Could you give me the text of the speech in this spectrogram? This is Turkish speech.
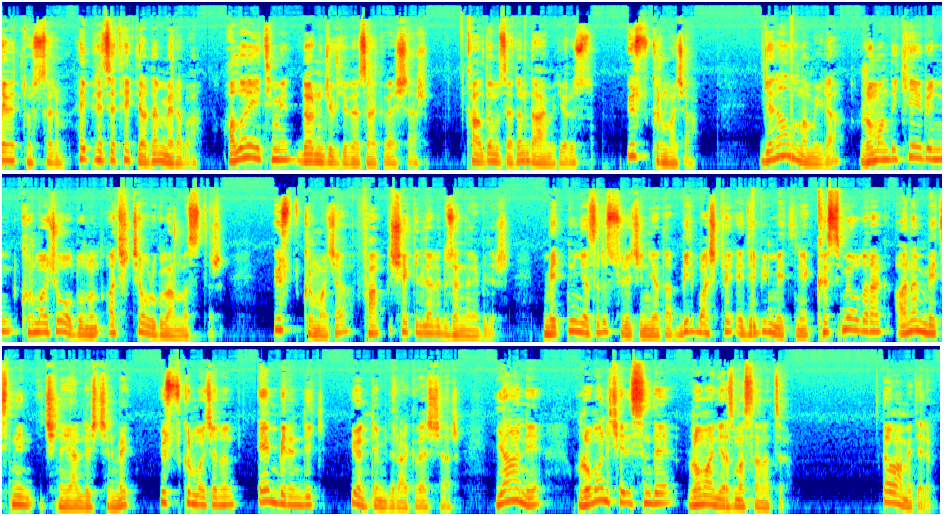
Evet dostlarım, hepinize tekrardan merhaba. Alan eğitimi 4. videodayız arkadaşlar. Kaldığımız yerden devam ediyoruz. Üst kurmaca. Genel anlamıyla romandaki evrenin kurmaca olduğunun açıkça vurgulanmasıdır. Üst kurmaca farklı şekillerde düzenlenebilir. Metnin yazılı sürecini ya da bir başka edebi metni kısmi olarak ana metnin içine yerleştirmek üst kurmacanın en bilindik yöntemidir arkadaşlar. Yani roman içerisinde roman yazma sanatı. Devam edelim.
